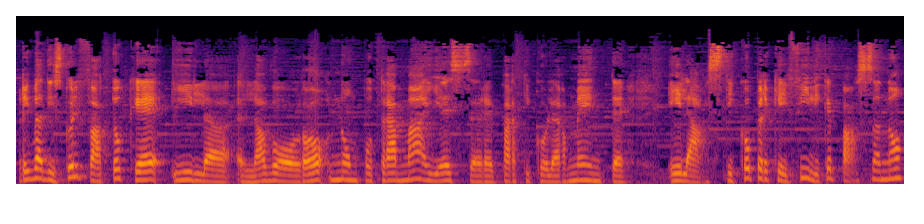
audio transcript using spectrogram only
Ribadisco il fatto che il lavoro non potrà mai essere particolarmente elastico perché i fili che passano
